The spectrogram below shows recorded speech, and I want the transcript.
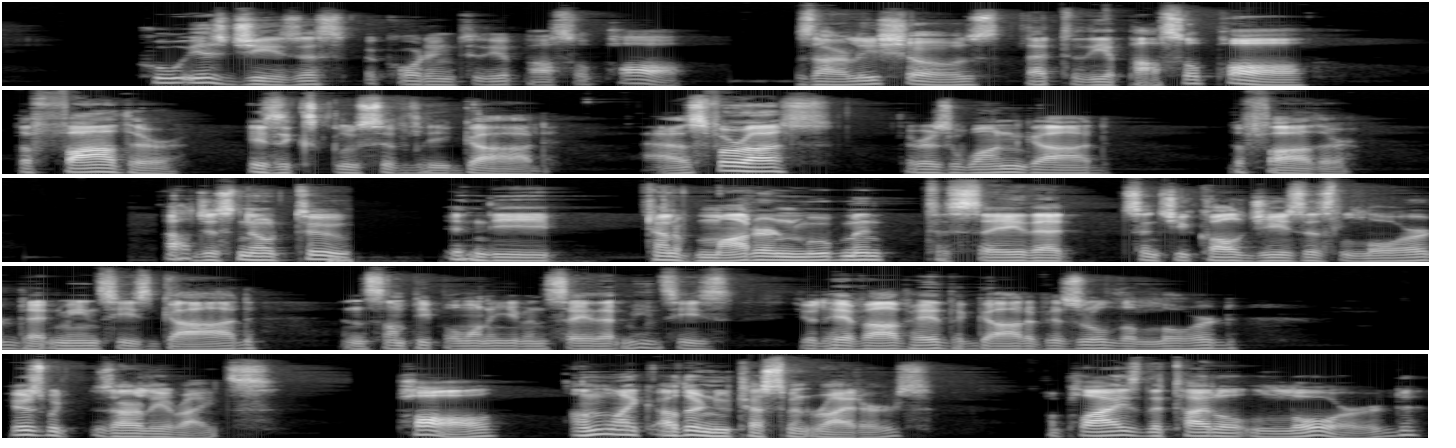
Who is Jesus according to the Apostle Paul? Zarley shows that to the Apostle Paul, the Father is exclusively God. As for us, there is one God, the Father. I'll just note too, in the kind of modern movement to say that since you call Jesus Lord, that means he's God. And some people want to even say that means he's Yudhevavhe, the God of Israel, the Lord. Here's what Zarley writes Paul, unlike other New Testament writers, applies the title Lord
